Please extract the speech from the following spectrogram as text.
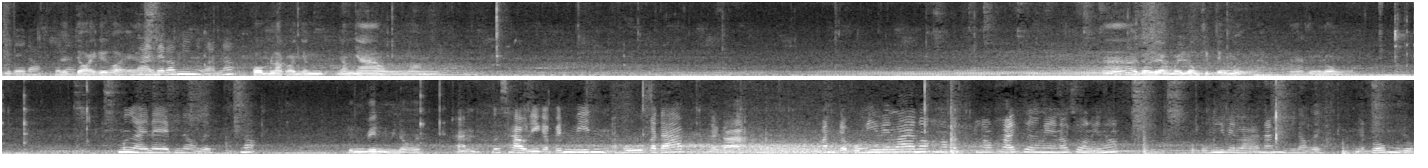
อยู่เลยเนาะคนจะละจ่อยคือข่อยตายแต่เรามีหนวดเนาะผมแล้วก็ยังยังยาวง องอ่าเราเรื่องไว้ลงคลิปจังมือนะถึงลง เมื่อยแน่พี่น้องเลยเนาะเป็นวินพี่น้อยอันเมื่อเช้านี่ก็เป็นวินหูกระดับแล้วก็มันก็บ่มีเวลาเนาะเฮาก็เฮาคลายเครื่องแน่เนาะช่วงนี้เนาะก็บ่มีเวลานะพี่น้องเลยอยากลงอยู่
